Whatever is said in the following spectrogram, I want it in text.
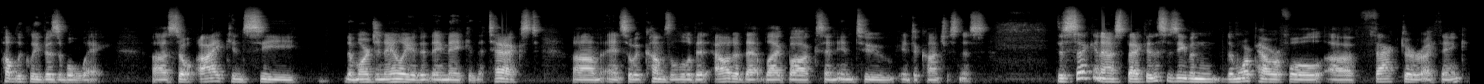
publicly visible way. Uh, so I can see the marginalia that they make in the text, um, and so it comes a little bit out of that black box and into, into consciousness. The second aspect, and this is even the more powerful uh, factor, I think,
